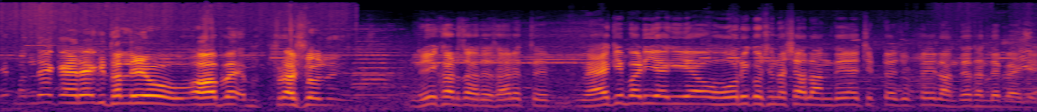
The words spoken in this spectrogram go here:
ਇਹ ਬੰਦੇ ਕਹਿ ਰਹੇ ਕਿ ਥੱਲੇ ਉਹ ਆ ਫਰੈਸ਼ ਨਹੀਂ ਖੜ ਸਕਦੇ ਸਰ ਇੱਥੇ। ਵਹਿ ਕੀ ਬੜੀ ਹੈਗੀ ਆ ਉਹ ਹੋਰ ਹੀ ਕੁਝ ਨਸ਼ਾ ਲਾਉਂਦੇ ਆ ਚਿੱਟੇ ਚੁੱਟੇ ਹੀ ਲਾਉਂਦੇ ਆ ਥੱਲੇ ਬੈ ਕੇ।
